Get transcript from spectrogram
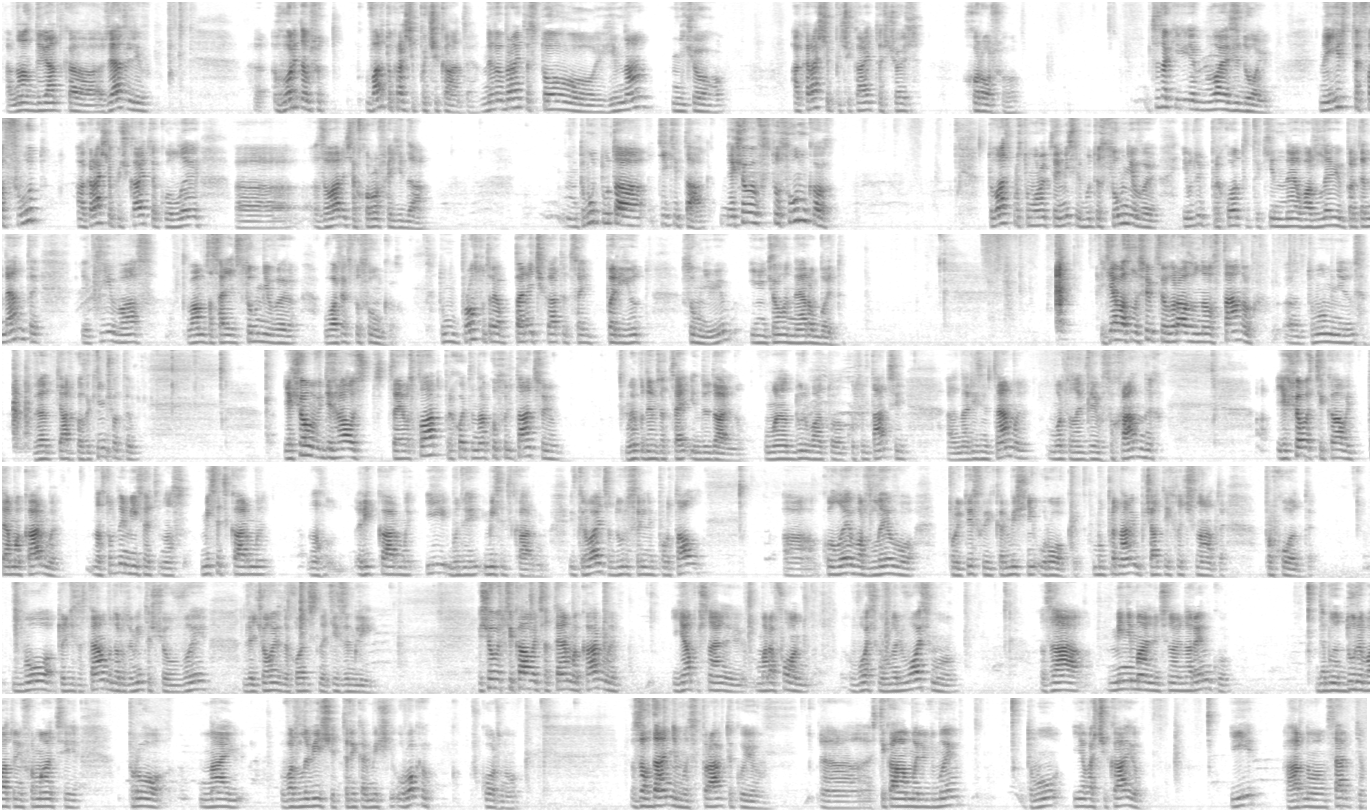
в нас дев'ятка жезлів. Е, Говорить нам, що варто краще почекати. Не вибирайте з того гімна нічого, а краще почекайте щось хорошого. Це так, як буває з їдою. Не їжте фастфуд, а краще почекайте, коли е, звариться хороша їда. Тому тут а, тільки так. Якщо ви в стосунках, до вас просто можуть цей місяць бути сумніви і будуть приходити такі неважливі претенденти, які вас, вам засадять сумніви у ваших стосунках. Тому просто треба перечекати цей період сумнівів і нічого не робити. Я вас лишив цього разу наостанок, е, тому мені вже тяжко закінчувати. Якщо вам відігралось цей розклад, приходьте на консультацію. Ми подивимося це індивідуально. У мене дуже багато консультацій е, на різні теми. Можете знайти в сохранених. Якщо вас цікавить тема карми, наступний місяць у нас місяць карми, рік карми і буде місяць карми. Відкривається дуже сильний портал, коли важливо пройти свої кармічні уроки, або принаймні почати їх починати проходити. Бо тоді система буде розуміти, що ви для чогось знаходитесь на цій землі. Якщо вас цікавить ця тема карми, я починаю марафон 8.08 за мінімальною ціною на ринку, де буде дуже багато інформації про найважливіші три кармічні уроки в кожного. Завданнями, з практикою, з цікавими людьми. Тому я вас чекаю і гарного вам серпня!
